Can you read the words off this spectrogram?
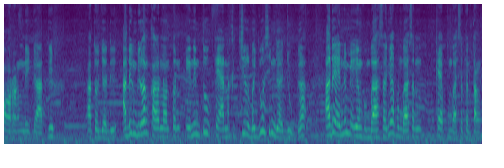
orang negatif atau jadi ada yang bilang kalau nonton anime tuh kayak anak kecil. Bagi gue sih nggak juga. Ada anime yang pembahasannya pembahasan kayak pembahasan tentang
